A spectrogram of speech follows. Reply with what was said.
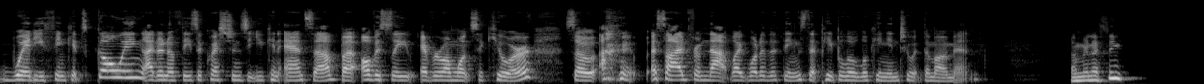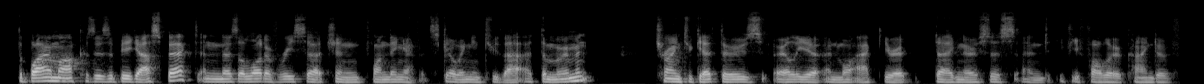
Where do you think it's going? I don't know if these are questions that you can answer, but obviously everyone wants a cure. So, aside from that, like, what are the things that people are looking into at the moment? I mean, I think the biomarkers is a big aspect, and there's a lot of research and funding efforts going into that at the moment, trying to get those earlier and more accurate diagnosis. And if you follow kind of,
